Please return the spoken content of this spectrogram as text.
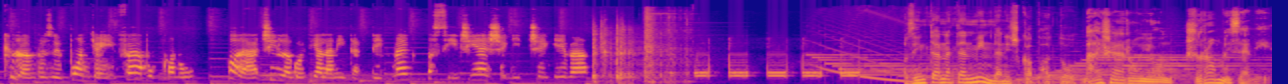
különböző pontjain felbukkanó halálcsillagot jelenítették meg a CGI segítségével. Az interneten minden is kapható. Vásároljon Sramli zenét!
